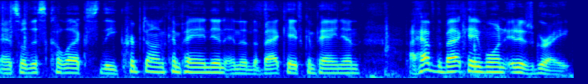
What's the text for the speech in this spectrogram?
And so this collects the Krypton Companion and then the Batcave Companion. I have the Batcave one, it is great.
